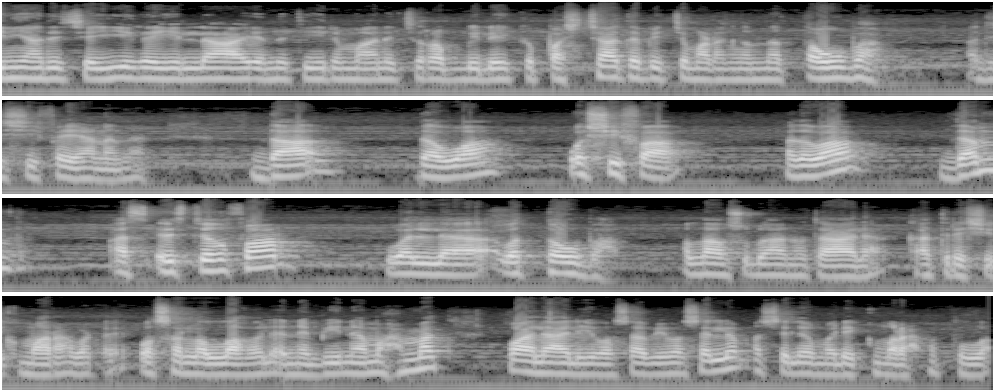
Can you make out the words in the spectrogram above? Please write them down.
ഇനി അത് ചെയ്യുകയില്ല എന്ന് തീരുമാനിച്ച് റബ്ബിലേക്ക് പശ്ചാത്തപിച്ച് മടങ്ങുന്ന തൗബ അത് ഷിഫയാണെന്ന് ദ ദവ വ ഷിഫ അഥവാ ദം അസ് വല്ല വത്തൗബ അള്ളാഹു സുബാനു താല കാത്തിരക്ഷിക്കുമാറാവട്ടെ. വസല്ലാഹു അല നബീന മുഹമ്മദ് വാലാലി വസാബി വസ്ലം അസ്സലാമലൈക്കും വറഹമത്തുള്ള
